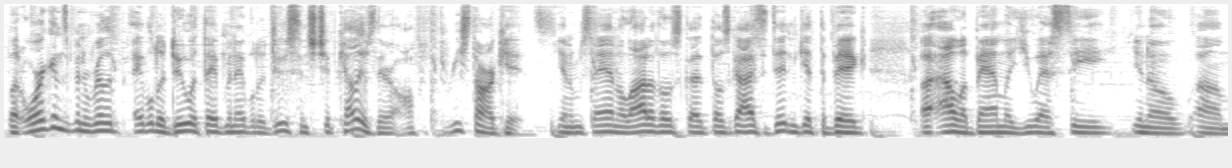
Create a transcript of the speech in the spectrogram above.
But Oregon's been really able to do what they've been able to do since Chip Kelly was there off of three star kids. You know what I'm saying? A lot of those guys- those guys that didn't get the big uh, Alabama, USC, you know, um,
